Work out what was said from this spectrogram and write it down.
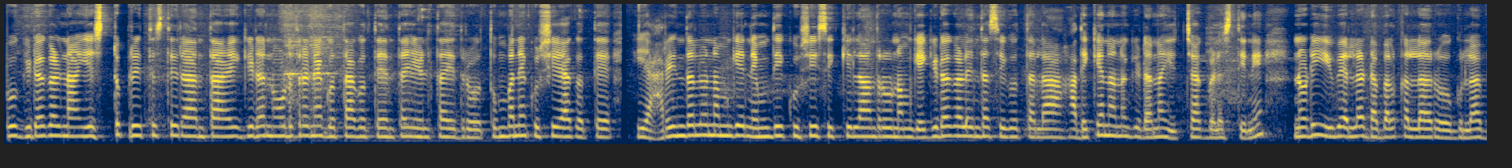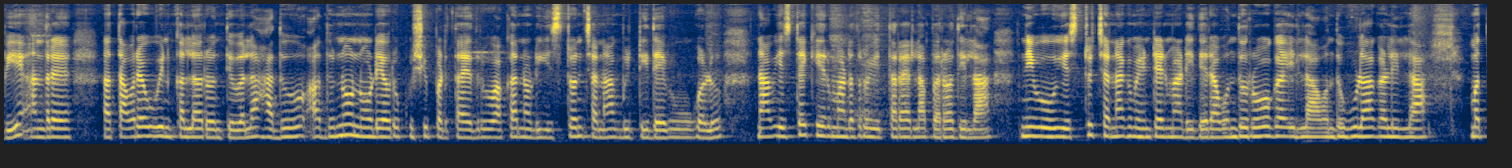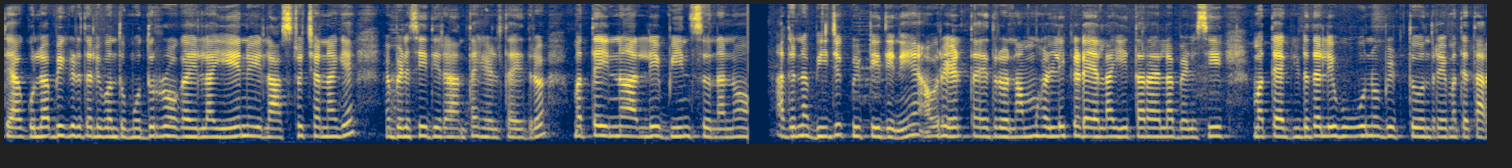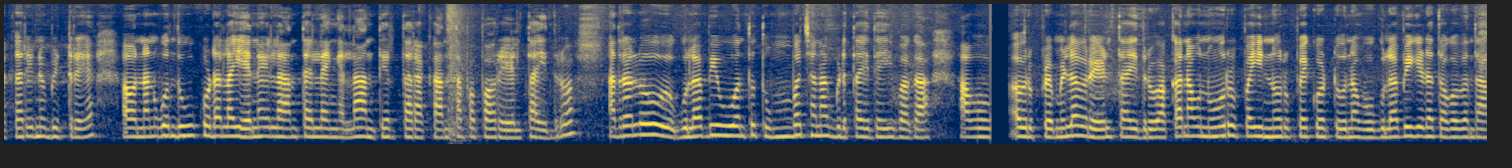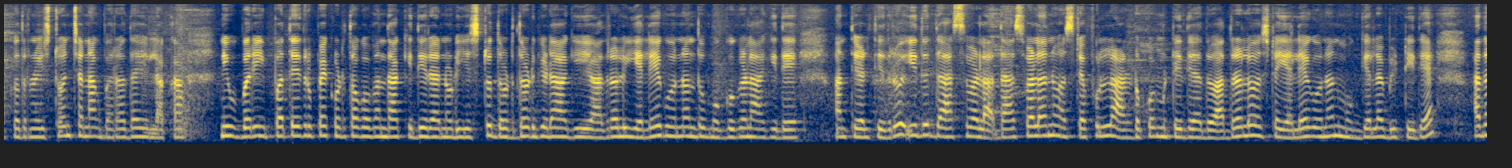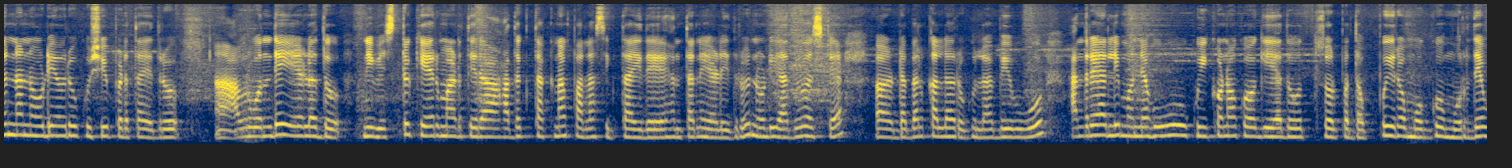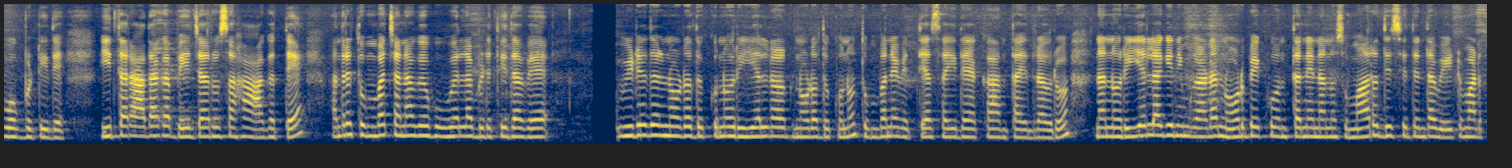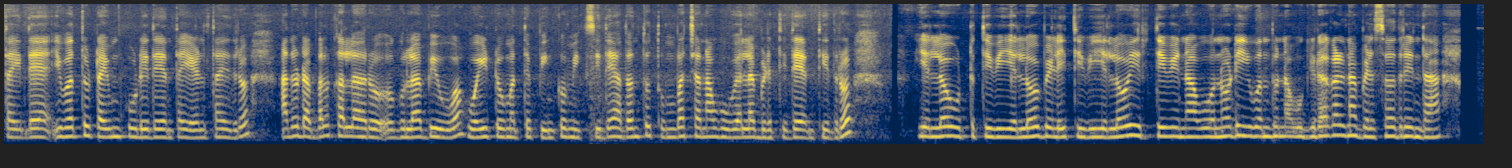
ನೀವು ಗಿಡಗಳನ್ನ ಎಷ್ಟು ಪ್ರೀತಿಸ್ತೀರಾ ಅಂತ ಈ ಗಿಡ ನೋಡಿದ್ರೇ ಗೊತ್ತಾಗುತ್ತೆ ಅಂತ ಹೇಳ್ತಾ ಇದ್ರು. ತುಂಬಾನೇ ಖುಷಿ ಆಗುತ್ತೆ. ಯಾರಿಂದಲೂ ನಮಗೆ ನೆಮ್ಮದಿ, ಖುಷಿ ಸಿಕ್ಕಿಲ್ಲ ಅಂದರೂ ನಮಗೆ ಗಿಡಗಳಿಂದ ಸಿಗುತ್ತಲ್ಲ, ಅದಕ್ಕೆ ನಾನು ಗಿಡನ ಹೆಚ್ಚಾಗಿ ಬೆಳೆಸ್ತೀನಿ. ನೋಡಿ, ಇವೆಲ್ಲ ಡಬಲ್ ಕಲ್ಲರು ಗುಲಾಬಿ, ಅಂದರೆ ತವರೆ ಹೂವಿನ ಕಲ್ಲರು ಅಂತೀವಲ್ಲ, ಅದು, ಅದನ್ನು ನೋಡಿ ಅವರು ಖುಷಿ ಪಡ್ತಾ ಇದ್ರು. ಅಕ್ಕ ನೋಡಿ, ಇಷ್ಟೊಂದು ಚೆನ್ನಾಗಿ ಬಿಟ್ಟಿದೆ ಹೂಗಳು ನಾವು ಎಷ್ಟೇ ಕೇರ್ ಮಾಡಿದ್ರು ಈ ಥರ ಎಲ್ಲ ಬರೋದಿಲ್ಲ. ನೀವು ಎಷ್ಟು ಚೆನ್ನಾಗಿ ಮೇಂಟೈನ್ ಮಾಡಿದ್ದೀರಾ? ಒಂದು ರೋಗ ಇಲ್ಲ, ಒಂದು ಹುಳಗಳಿಲ್ಲ, ಮತ್ತು ಆ ಗುಲಾಬಿ ಗಿಡದಲ್ಲಿ ಒಂದು ಮುದುರು ರೋಗ ಇಲ್ಲ, ಏನೂ ಇಲ್ಲ, ಅಷ್ಟು ಚೆನ್ನಾಗಿ ಬೆಳೆಸಿದ್ದೀರಾ ಅಂತ ಹೇಳ್ತಾ ಇದ್ರು. ಮತ್ತು ಇನ್ನು ಅಲ್ಲಿ ಬೀನ್ಸ್ ನಾನು ಅದನ್ನು ಬೀಜಕ್ಕೆ ಬಿಟ್ಟಿದ್ದೀನಿ. ಅವ್ರು ಹೇಳ್ತಾ ಇದ್ರು, ನಮ್ಮ ಹಳ್ಳಿ ಕಡೆ ಎಲ್ಲ ಈ ಥರ ಎಲ್ಲ ಬೆಳೆಸಿ, ಮತ್ತು ಆ ಗಿಡದಲ್ಲಿ ಹೂವು ಬಿಡ್ತು ಅಂದರೆ, ಮತ್ತು ತರಕಾರಿನೂ ಬಿಟ್ಟರೆ ನನಗೊಂದು ಹೂ ಕೊಡಲ್ಲ, ಏನೂ ಇಲ್ಲ ಅಂತ ಎಲ್ಲ ಹಿಂಗೆಲ್ಲ ಅಂತಿರ್ತಾರಕ್ಕ ಅಂತ ಪಾಪ ಅವ್ರು ಹೇಳ್ತಾ ಇದ್ರು. ಅದರಲ್ಲೂ ಗುಲಾಬಿ ಹೂವು ಅಂತೂ ತುಂಬ ಚೆನ್ನಾಗಿ ಬಿಡ್ತಾ ಇದೆ ಇವಾಗ. ಅವು ಅವರು ಪ್ರಮೀಳಾ ಅವ್ರು ಹೇಳ್ತಾ ಇದ್ರು, ಅಕ್ಕ, ನಾವು ನೂರು ರೂಪಾಯಿ, ಇನ್ನೂರು ರೂಪಾಯಿ ಕೊಟ್ಟು ನಾವು ಗುಲಾಬಿ ಗಿಡ ತೊಗೊಬಂದು ಹಾಕಿದ್ರು ಇಷ್ಟೊಂದು ಚೆನ್ನಾಗಿ ಬರೋದೇ ಇಲ್ಲ, ಅಕ್ಕ. ನೀವು ಬರೀ ಇಪ್ಪತ್ತೈದು ರೂಪಾಯಿ ಕೊಟ್ಟು ತೊಗೊಬಂದು ಹಾಕಿದ್ದೀರಾ ನೋಡಿ, ಎಷ್ಟು ದೊಡ್ಡ ದೊಡ್ಡ ಗಿಡ ಆಗಿ ಅದರಲ್ಲೂ ಎಲೆಗೆ ಒಂದೊಂದು ಮೊಗ್ಗುಗಳಾಗಿದೆ ಅಂತ ಹೇಳ್ತಿದ್ರು. ಇದು ದಾಸವಾಳ. ದಾಸವಾಳನೂ ಅಷ್ಟೇ ಫುಲ್ ಹರಡ್ಕೊಂಡ್ಬಿಟ್ಟಿದೆ ಅದು. ಅದರಲ್ಲೂ ಅಷ್ಟೇ ಎಲೆಗೆ ಒಂದೊಂದು ಮೊಗ್ಗೆಲ್ಲ ಬಿಟ್ಟಿದೆ. ಅದನ್ನು ನೋಡಿ ಅವರು ಖುಷಿ ಪಡ್ತಾ ಇದ್ರು. ಅವರು ಒಂದೇ ಹೇಳೋದು, ನೀವು ಎಷ್ಟು ಕೇರ್ ಮಾಡ್ತೀರಾ ಅದಕ್ಕೆ ತಕ್ಕನಾಗ ಫಲ ಸಿಗ್ತಾ ಇದೆ ಅಂತಲೇ ಹೇಳಿದರು. ನೋಡಿ, ಅದು ಅಷ್ಟೇ. ಡಬಲ್ ಕಲರ್ ಗುಲಾಬಿ ಹೂವು ಹೂವು ಅಂದರೆ ಅಲ್ಲಿ ಮೊನ್ನೆ ಹೂವು ಕುಯ್ಕೊಳಕ್ಕೆ ಹೋಗಿ ಅದು ಸ್ವಲ್ಪ ದಪ್ಪು ಇರೋ ಮೊಗ್ಗು ಮುರಿದೇ ಹೋಗ್ಬಿಟ್ಟಿದೆ. ಈ ಥರ ಆದಾಗ ಬೇಜಾರು ಸಹ ಆಗುತ್ತೆ. ಅಂದರೆ ತುಂಬ ಚೆನ್ನಾಗಿ ಹೂವೆಲ್ಲ ಬಿಡ್ತಿದ್ದಾವೆ ವಿಡಿಯೋದಲ್ಲಿ ನೋಡೋದಕ್ಕೂ ರಿಯಲ್ ಆಗಿ ನೋಡೋದಕ್ಕೂ ತುಂಬಾ ವ್ಯತ್ಯಾಸ ಇದೆ ಅಕ್ಕ ಅಂತ ಇದ್ರು ಅವರು. ನಾನು ರಿಯಲ್ ಆಗಿ ನಿಮ್ಮ ಗಾರ್ಡನ್ ನೋಡಬೇಕು ಅಂತಲೇ ನಾನು ಸುಮಾರು ದಿವಸದಿಂದ ವೆಯ್ಟ್ ಮಾಡ್ತಾ ಇದ್ದೆ. ಇವತ್ತು ಟೈಮ್ ಕೂಡಿದೆ ಅಂತ ಹೇಳ್ತಾ ಇದ್ರು. ಅದು ಡಬಲ್ ಕಲರು ಗುಲಾಬಿ ಹೂವು ವೈಟು ಮತ್ತು ಪಿಂಕು ಮಿಕ್ಸ್ ಇದೆ. ಅದಂತೂ ತುಂಬ ಚೆನ್ನಾಗಿ ಹೂವೆಲ್ಲ ಬಿಡ್ತಿದೆ ಅಂತಿದ್ರು. ಎಲ್ಲೋ ಹುಟ್ಟುತ್ತೀವಿ, ಎಲ್ಲೋ ಬೆಳಿತೀವಿ, ಎಲ್ಲೋ ಇರ್ತೀವಿ. ನಾವು ನೋಡಿ ಈ ಒಂದು ನಾವು ಗಿಡಗಳನ್ನ ಬೆಳೆಸೋದ್ರಿಂದ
